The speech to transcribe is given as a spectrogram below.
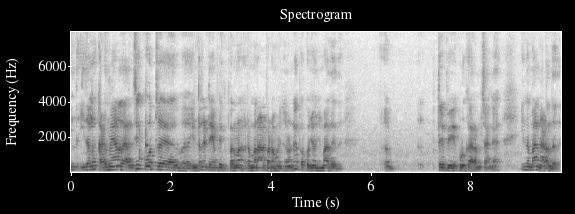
இந்த இதெல்லாம் கடுமையானதாக இருந்துச்சு. கோர்ட்டு இன்டர்நெட்டை எப்படி பெரும ரொம்ப நாள் பண்ண முடிஞ்சோடனே இப்போ கொஞ்சம் கொஞ்சமாக அது இது திருப்பி கொடுக்க ஆரம்பித்தாங்க இந்த மாதிரி நடந்தது.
